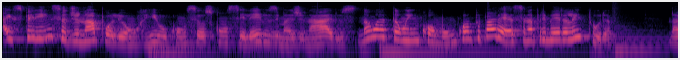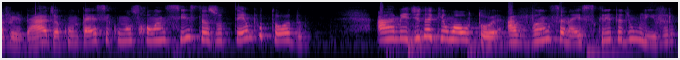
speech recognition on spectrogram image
A experiência de Napoleão Hill com seus conselheiros imaginários não é tão incomum quanto parece na primeira leitura. Na verdade, acontece com os romancistas o tempo todo. À medida que um autor avança na escrita de um livro,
